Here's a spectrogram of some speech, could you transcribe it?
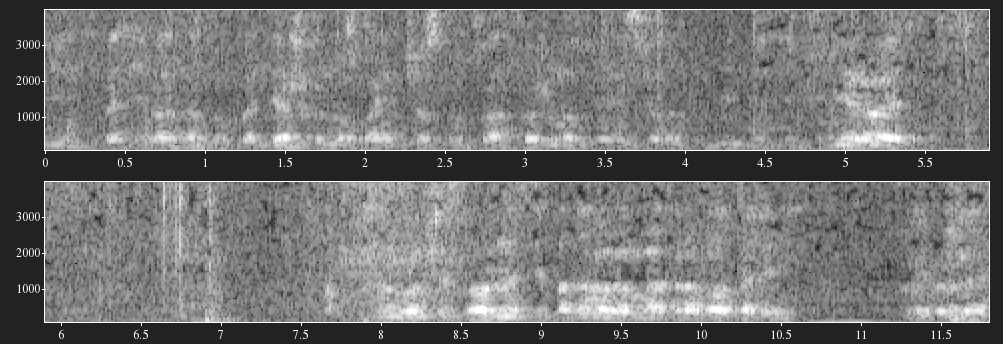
И спасибо за ту поддержку, но они чувствуют, вас тоже внутренние силы дисциплинирует. Ну, в общей сложности по дорогам мы отработали, и уже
